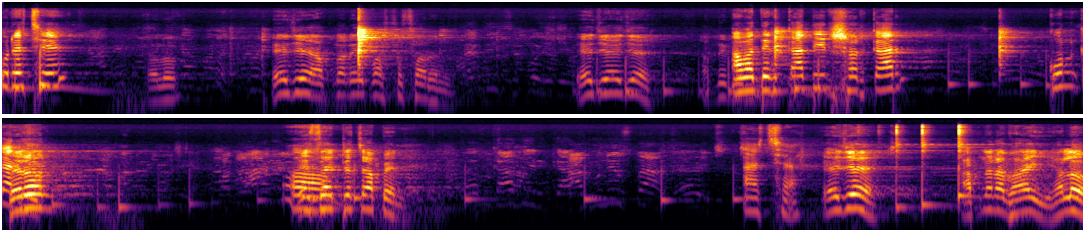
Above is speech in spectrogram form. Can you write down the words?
করেছে হ্যালো। এই যে আপনার এই পাঁচটা ছাড়েন। এই যে এই যে আপনি আমাদের কাদির সরকার কোন কাদির? বেরোন। এই সাইডটা চাপেন। আচ্ছা। এই যে আপনারা ভাই হ্যালো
